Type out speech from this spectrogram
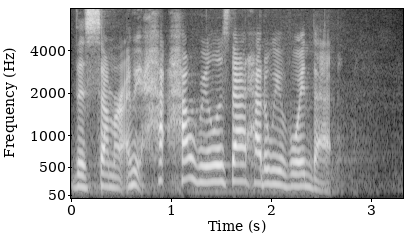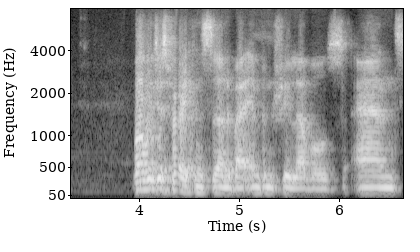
this summer. I mean, h- how real is that? How do we avoid that? Well, we're just very concerned about inventory levels. And,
